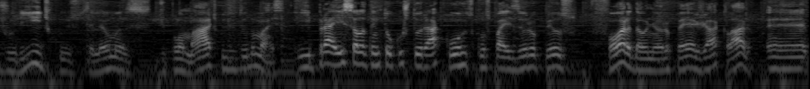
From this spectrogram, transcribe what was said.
jurídicos, celeumas diplomáticos e tudo mais. E para isso ela tentou costurar acordos com os países europeus, fora da União Europeia já, claro, é,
